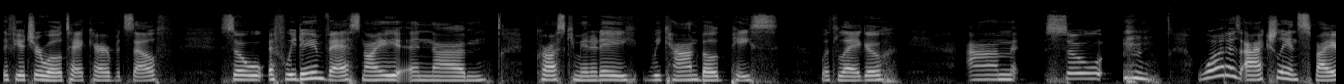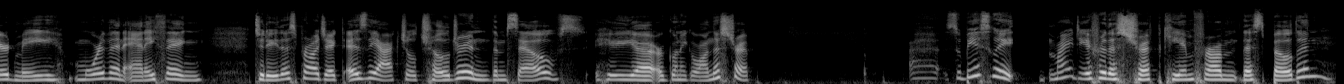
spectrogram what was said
the future will take care of itself. So if we do invest now in um, cross community, we can build peace with Lego. Um, so, what has actually inspired me more than anything to do this project is the actual children themselves who uh, are going to go on this trip. Uh, so, basically, my idea for this trip came from this building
